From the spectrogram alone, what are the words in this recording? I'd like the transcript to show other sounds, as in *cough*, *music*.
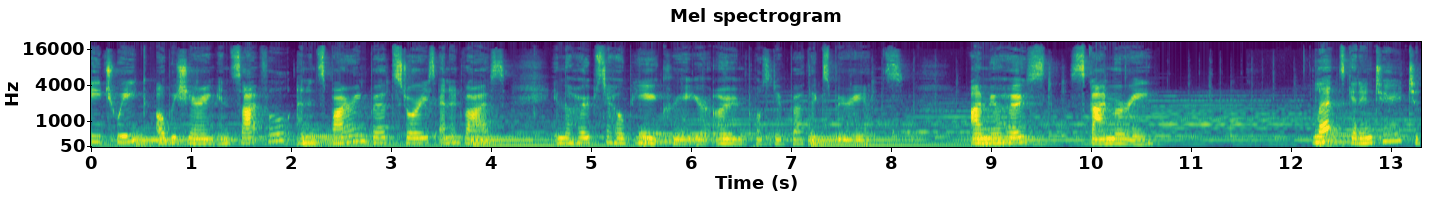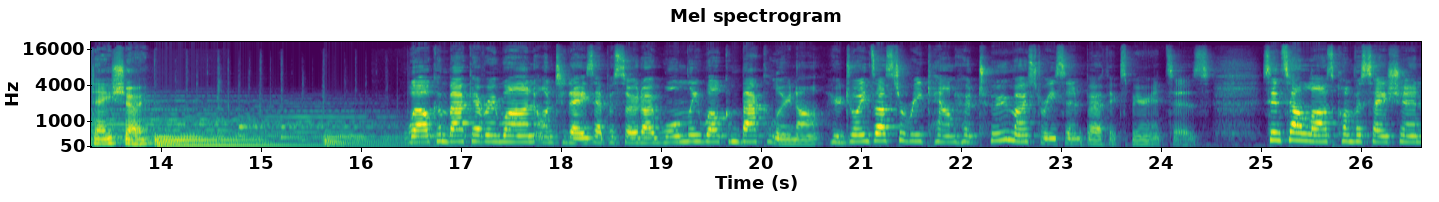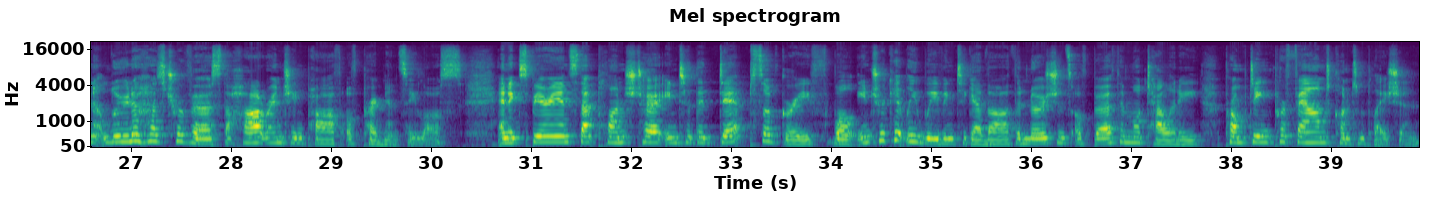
Each week, I'll be sharing insightful and inspiring birth stories and advice in the hopes to help you create your own positive birth experience. I'm your host, Sky Marie. Let's get into today's show. Welcome back, everyone. On today's episode, I warmly welcome back Luna, who joins us to recount her two most recent birth experiences. Since our last conversation, Luna has traversed the heart wrenching path of pregnancy loss, an experience that plunged her into the depths of grief while intricately weaving together the notions of birth and mortality, prompting profound contemplation.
